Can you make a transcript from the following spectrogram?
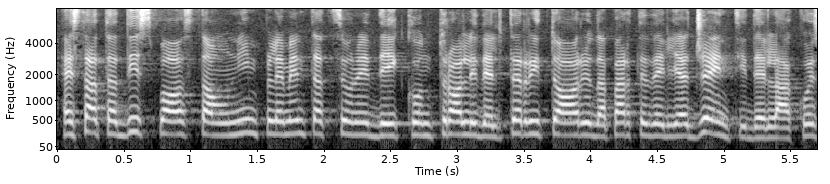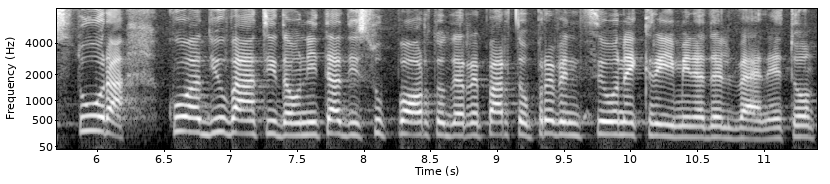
è stata disposta un'implementazione dei controlli del territorio da parte degli agenti della Questura coadiuvati da unità di supporto del reparto prevenzione crimine del Veneto.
